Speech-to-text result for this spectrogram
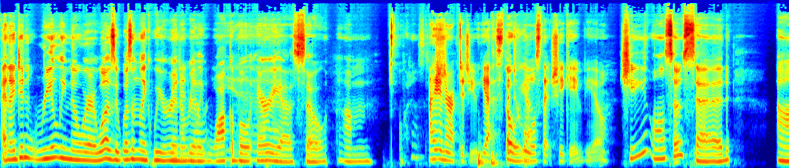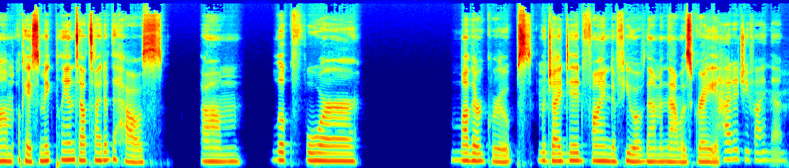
and I didn't really know where I was. It wasn't like we were You in a really know- walkable yeah. area. So um what else? did I she- interrupted you. Yes. The Oh, yeah. tools that she gave you. She also said, um, okay, so make plans outside of the house. Um, look for mother groups, which I Mhm. did find a few of them, and that was great. How did you find them?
